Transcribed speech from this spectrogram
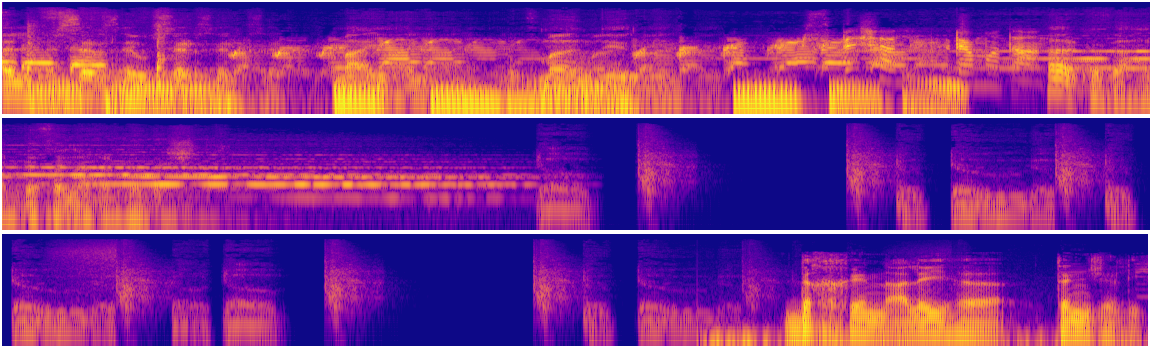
ألف سردة وسردة معي أنا لقمان ديري. سبيشال رمضان هكذا حدثنا هردبشت دخن عليها تنجلي.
